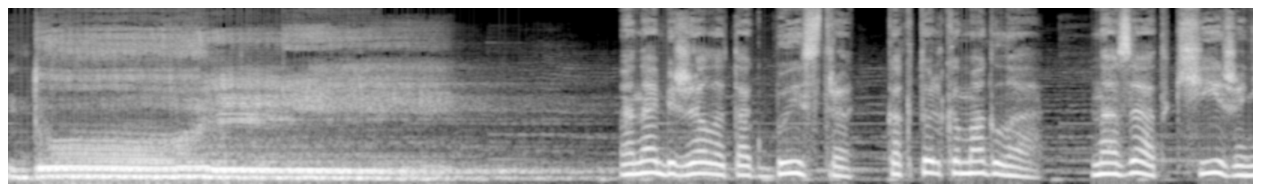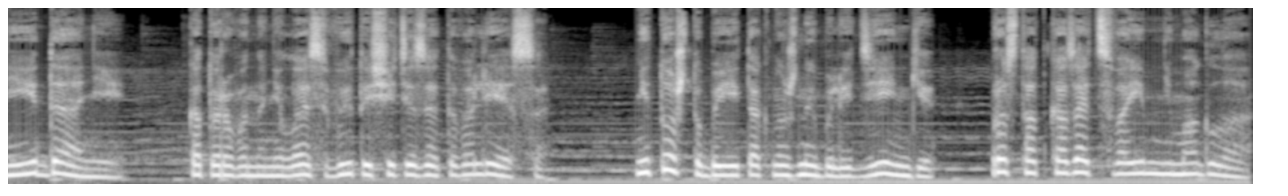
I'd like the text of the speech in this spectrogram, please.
«Долли!» Она бежала так быстро, как только могла, назад к хижине и Дании, которого нанялась вытащить из этого леса. Не то чтобы ей так нужны были деньги, просто отказать своим не могла.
